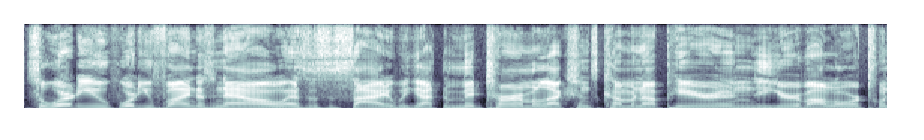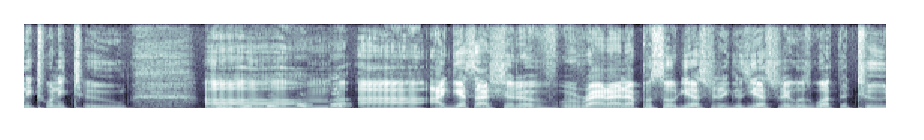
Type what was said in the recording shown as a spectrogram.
so where do you where do you find us now as a society? We got the midterm elections coming up here in the year of our Lord 2022. Um, uh, I guess I should have ran an episode yesterday because yesterday was what the two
